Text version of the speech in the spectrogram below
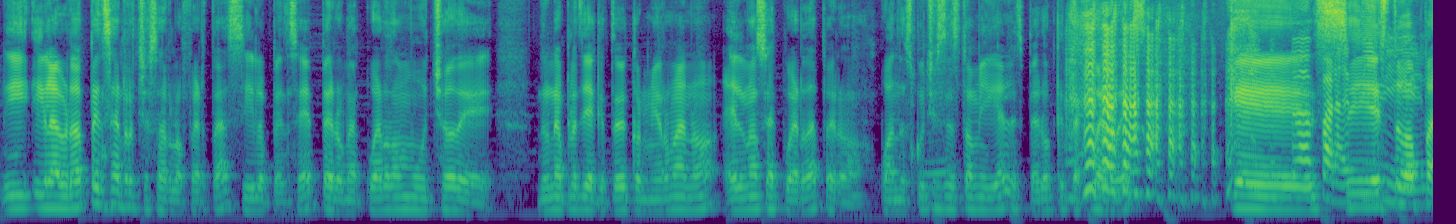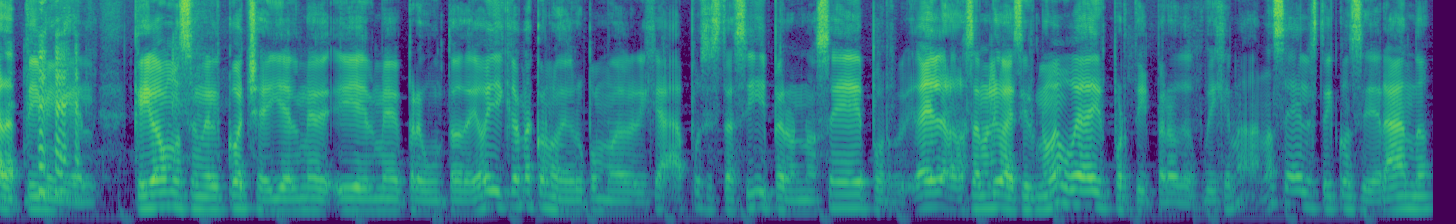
Y, y la verdad pensé en rechazar la oferta, sí lo pensé, pero me acuerdo mucho de, de una plática que tuve con mi hermano. Él no se acuerda, pero cuando escuches esto, Miguel, espero que te acuerdes. que Esto va sí, ti, esto va Miguel. para ti, Miguel. Que íbamos en el coche y él me, y él me preguntó de, oye, ¿qué onda con lo de Grupo Modelo? Y dije, ah, pues está así, pero no sé. Por... Él, o sea, no le iba a decir, no me voy a ir por ti, pero dije, no, no sé, lo estoy considerando.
